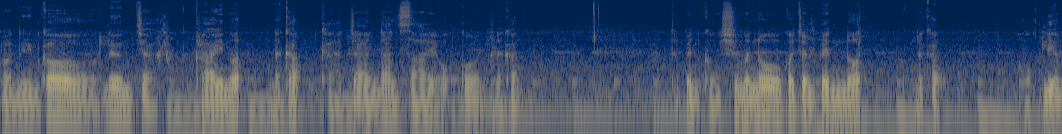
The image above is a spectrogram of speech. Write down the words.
ก่อนอื่นก็เริ่มจากคลายน็อตนะครับ ขาจานด้านซ้ายออกก่อนนะครับ ถ้าเป็นของชิมาโน่ก็จะเป็นน็อตนะครับหกเหลี่ยม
